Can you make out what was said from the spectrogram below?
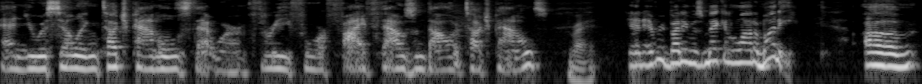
and you were selling touch panels that were three, four, five thousand dollar touch panels, right? And everybody was making a lot of money. Um,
